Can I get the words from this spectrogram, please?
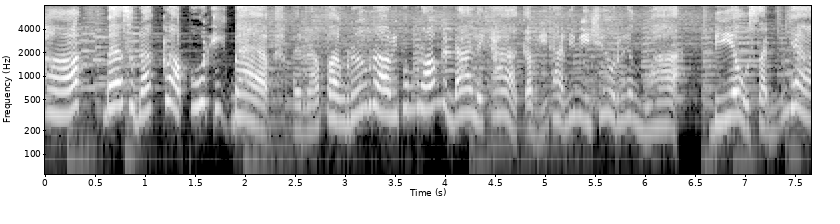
คะ แม่สุนัขกลับพูดอีกแบบ ไปรับฟังเรื่องราวนี้พร้อมๆกันได้เลยค่ะ กับนิทานที่มีชื่อเรื่องว่า เบี้ยวสัญญา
